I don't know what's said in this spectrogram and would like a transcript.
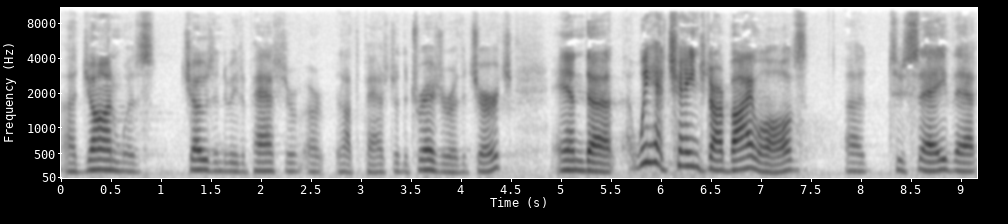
uh, John was chosen to be the pastor, or not the pastor, the treasurer of the church. And uh, we had changed our bylaws uh, to say that,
